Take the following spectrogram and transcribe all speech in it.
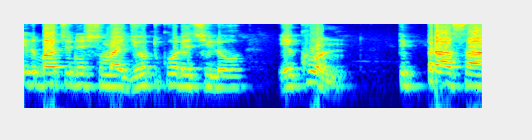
নির্বাচনের সময় জোট করেছিল, এখন তিপ্রাসা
